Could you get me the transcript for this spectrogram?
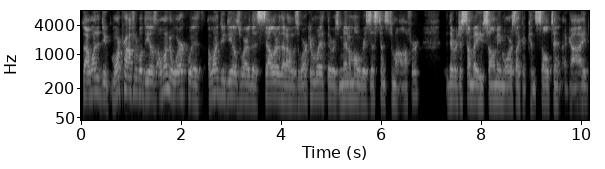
So I wanted to do more profitable deals. I wanted to work with, I want to do deals where the seller that I was working with, there was minimal resistance to my offer. They were just somebody who saw me more as like a consultant, a guide.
